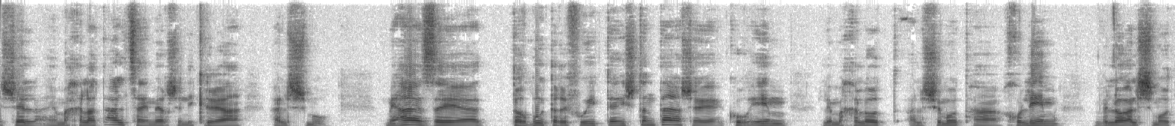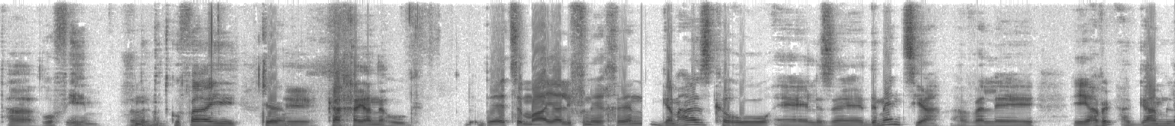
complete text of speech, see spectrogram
של מחלת אלצהיימר שנקראה על שמו. מאז התרבות הרפואית השתנתה שקוראים למחלות על שמות החולים ולא על שמות הרופאים. אבל בתקופה ההיא כן. אה, כך היה נהוג. בעצם מה היה לפני כן? גם אז קראו אה, לזה דמנציה, אבל, אה, אה, אבל גם ל,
